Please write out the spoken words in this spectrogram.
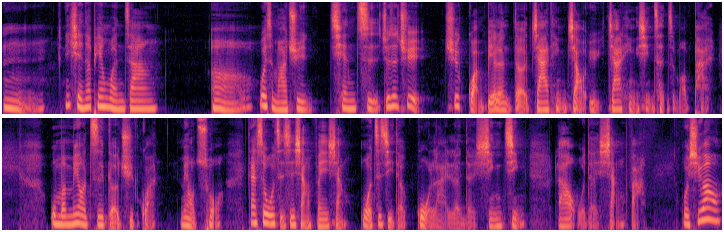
嗯，你写那篇文章，嗯，为什么要去签字？就是去。去管别人的家庭教育、家庭行程怎么排，我们没有资格去管，没有错。但是我只是想分享我自己的过来人的心境，然后我的想法。我希望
